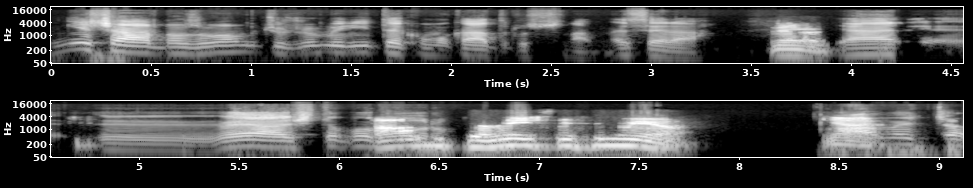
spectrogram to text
Niye çağırdın o zaman bu çocuğu milli takımı kadrosuna mesela? Evet. Yani e, veya işte bakıyorum Ahmet hiç düşünmüyor. Yani Ahmet Can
